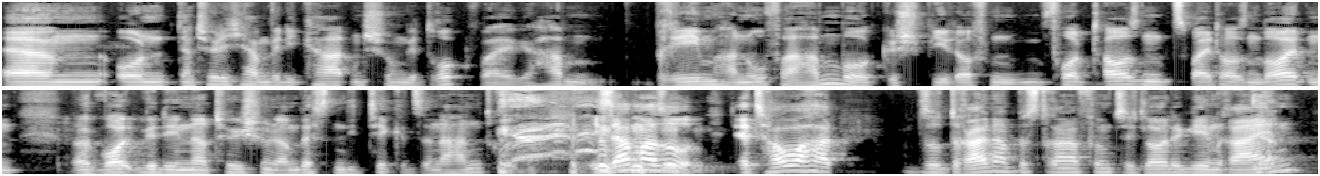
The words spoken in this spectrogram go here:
Ähm, und natürlich haben wir die Karten schon gedruckt, weil wir haben Bremen, Hannover, Hamburg gespielt auf, vor 1000, 2000 Leuten. Da wollten wir denen natürlich schon am besten die Tickets in der Hand drücken. Ich sag mal so, der Tower hat so 300 bis 350 Leute gehen rein, ja.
